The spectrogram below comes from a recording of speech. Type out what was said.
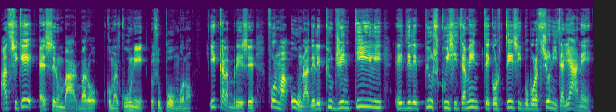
Anziché essere un barbaro, come alcuni lo suppongono, il calabrese forma una delle più gentili e delle più squisitamente cortesi popolazioni italiane.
